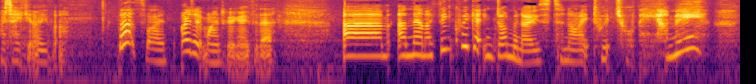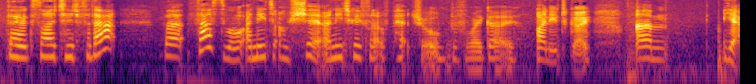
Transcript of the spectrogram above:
I take it over. That's fine. I don't mind going over there. Um, and then I think we're getting Domino's tonight, which will be yummy. Very excited for that. But first of all, I need to, oh shit, I need to go fill up with petrol before I go. I need to go. Um, yeah,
